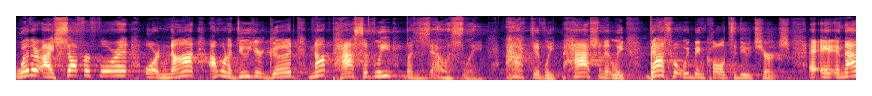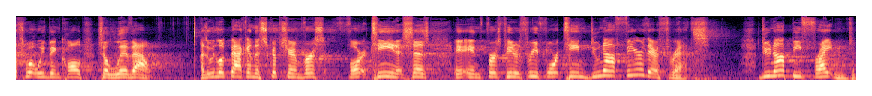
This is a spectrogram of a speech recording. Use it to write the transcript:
Whether I suffer for it or not, I want to do your good, not passively, but zealously actively, passionately. That's what we've been called to do, church. And that's what we've been called to live out. As we look back in the scripture in verse 14, it says in 1 Peter 3 14, do not fear their threats. Do not be frightened,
